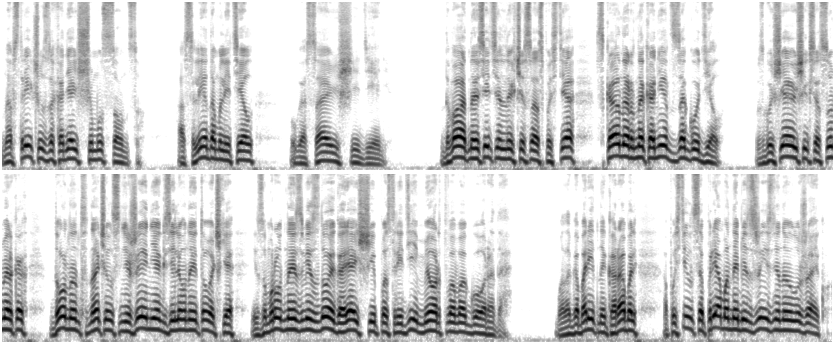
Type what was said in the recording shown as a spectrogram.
навстречу заходящему солнцу, а следом летел угасающий день. Два относительных часа спустя сканер наконец загудел. В сгущающихся сумерках Донант начал снижение к зеленой точке, изумрудной звездой, горящей посреди мертвого города. Малогабаритный корабль опустился прямо на безжизненную лужайку.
